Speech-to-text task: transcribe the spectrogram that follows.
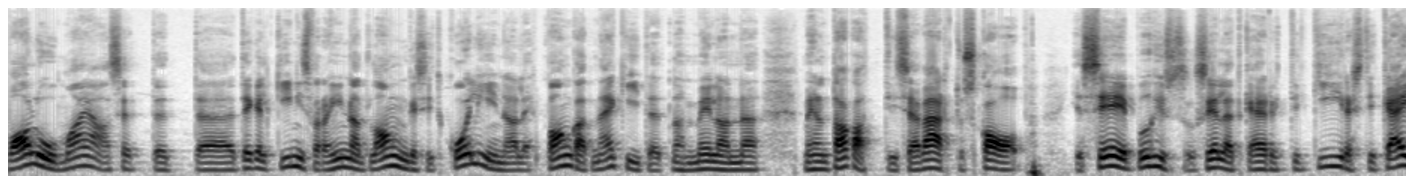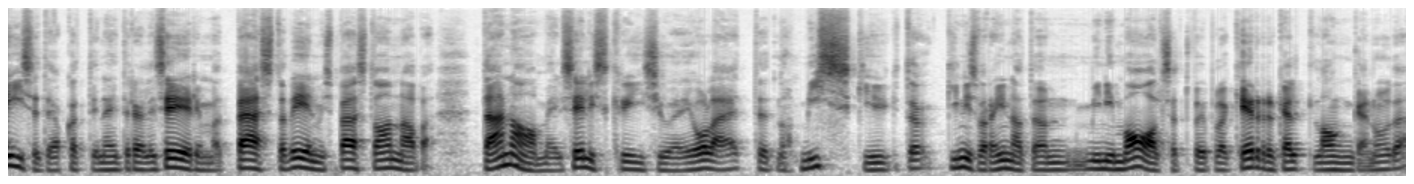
valu majas, et, et äh, tegelikult kinnisvarahinnad langesid kolinal, ehk pangad nägid, et noh, meil on, meil on tagatise väärtus kaob. ja see põhjustas selle, et kääriti kiiresti käised ja hakati neid realiseerima, et päästa veel, mis päästa annab. täna meil sellist kriisi ju ei ole, et, et noh, miski, kinnisvarahinnad on minimaalselt võib-olla kergelt langenud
